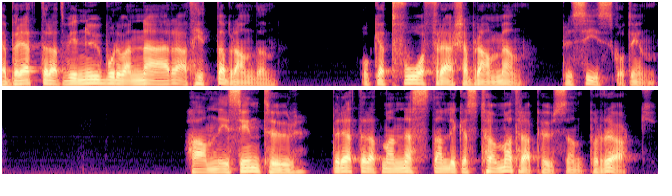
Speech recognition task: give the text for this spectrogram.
Jag berättar att vi nu borde vara nära att hitta branden och att två fräscha brandmän precis gått in. Han i sin tur berättar att man nästan lyckats tömma trapphusen på rök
